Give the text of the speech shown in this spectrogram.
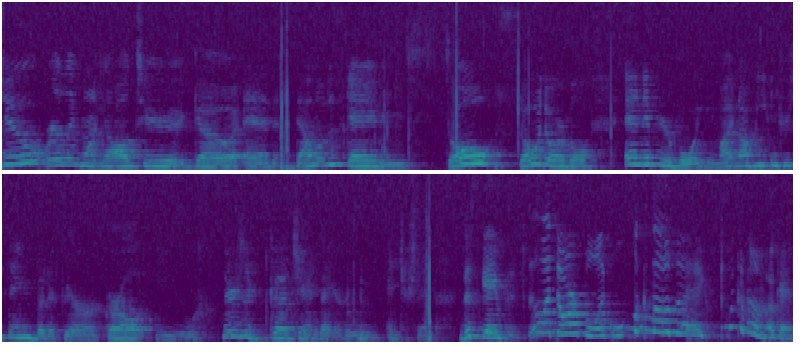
do really want y'all to go and download this game. It's so so adorable. And if you're a boy, you might not be interesting, but if you're a girl, you there's a good chance that you're gonna be interested. This game is so adorable. Like look at those eggs. Look at them. Okay.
